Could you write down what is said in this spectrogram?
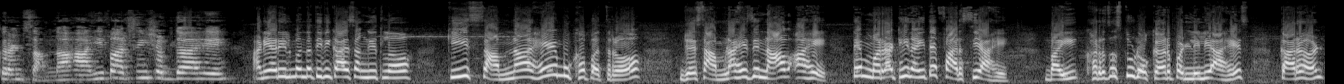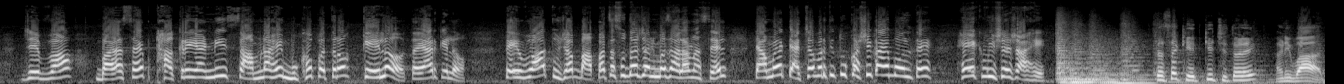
कारण सामना हाही फारसी शब्द आहे. आणि या रीलमधनं तिने काय सांगितलं? की सामना हे मुखपत्र जे सामना हे जे नाव आहे ते मराठी नाही ते फारसी आहे. बाई खरंच तू डोक्यावर पडलेली आहेस. कारण जेव्हा बाळासाहेब ठाकरे यांनी सामना हे मुखपत्र केलं तयार केलं तेव्हा तुझ्या बापाचा सुद्धा जन्म झाला नसेल. त्यामुळे त्याच्यावरती तू कशी काय बोलते? हे एक विशेष आहे. तसं केतकी चितळे आणि वाद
